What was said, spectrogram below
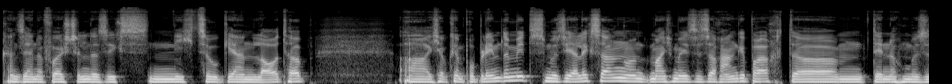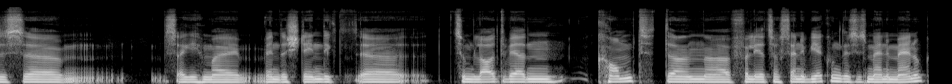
kann sich einer vorstellen, dass ich es nicht so gern laut habe. Äh, ich habe kein Problem damit, muss ich ehrlich sagen, und manchmal ist es auch angebracht. Ähm, dennoch muss es, ähm, sage ich mal, wenn das ständig äh, zum Lautwerden kommt, dann äh, verliert es auch seine Wirkung, das ist meine Meinung.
